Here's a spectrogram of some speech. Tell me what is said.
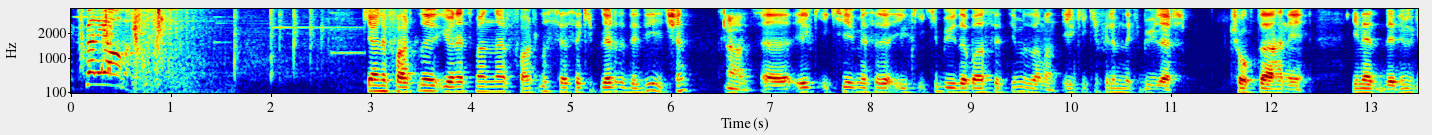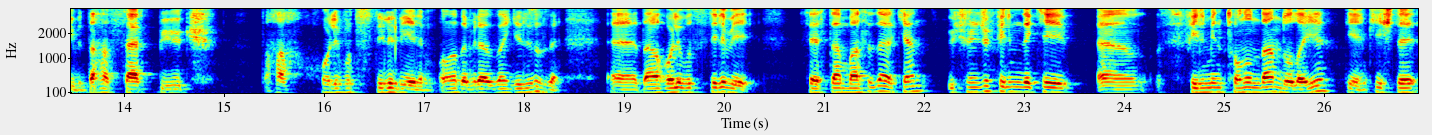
Expelliarmus! Yani farklı yönetmenler, farklı ses ekipleri de dediği için evet. Ee, ilk iki mesela ilk iki büyüde bahsettiğimiz zaman ilk iki filmdeki büyüler çok daha hani yine dediğimiz gibi daha sert, büyük, daha Hollywood stili diyelim. Ona da birazdan geliriz de. Ee, daha Hollywood stili bir sesten bahsederken üçüncü filmdeki e, filmin tonundan dolayı diyelim ki işte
